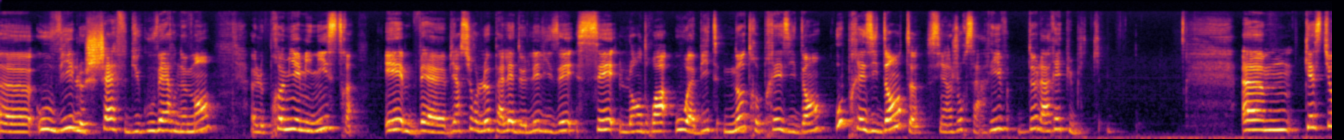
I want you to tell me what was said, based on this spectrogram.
euh, où vit le chef du gouvernement, le Premier ministre. Et bien sûr, le palais de l'Élysée, c'est l'endroit où habite notre président ou présidente, si un jour ça arrive, de la République. Euh, question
